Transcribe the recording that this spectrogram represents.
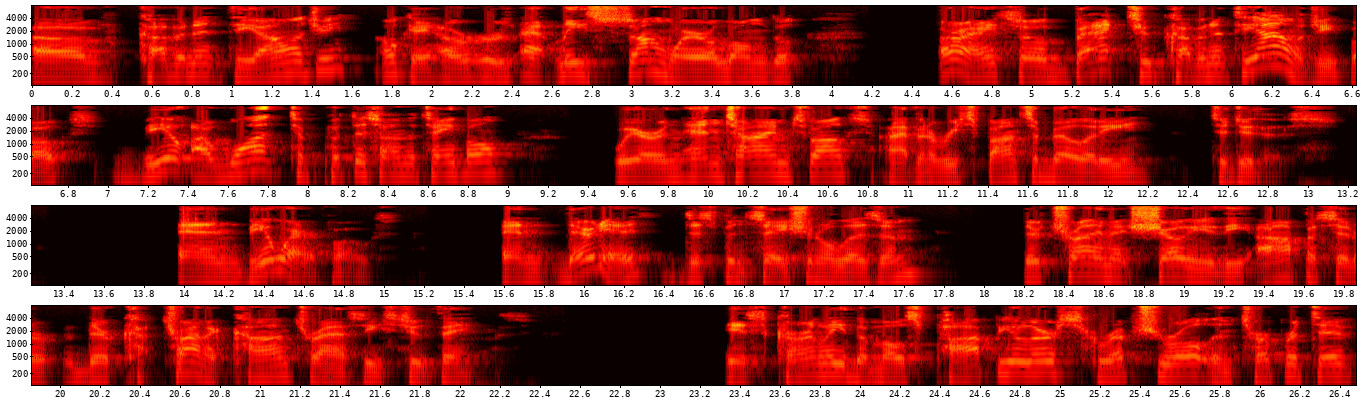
of covenant theology. Okay, or, or at least somewhere along the. All right, so back to covenant theology, folks. I want to put this on the table. We are in end times, folks. I have a responsibility to do this. And be aware, folks. And there it is dispensationalism. They're trying to show you the opposite, or they're co- trying to contrast these two things It's currently the most popular scriptural interpretive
